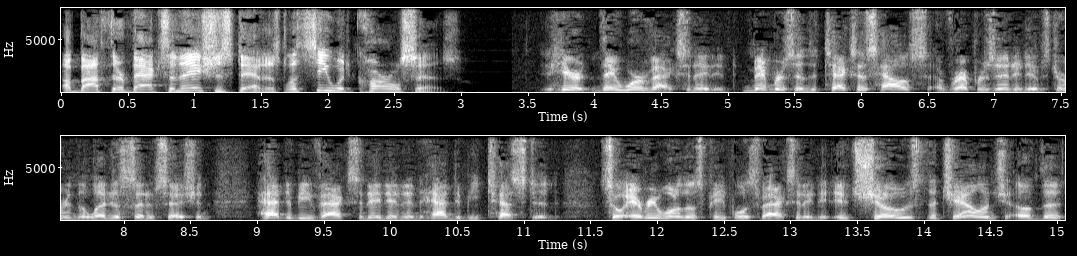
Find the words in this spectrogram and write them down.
about their vaccination status. Let's see what Karl says here they were vaccinated. Members of the Texas House of Representatives during the legislative session had to be vaccinated and had to be tested. So every one of those people was vaccinated. It shows the challenge of the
